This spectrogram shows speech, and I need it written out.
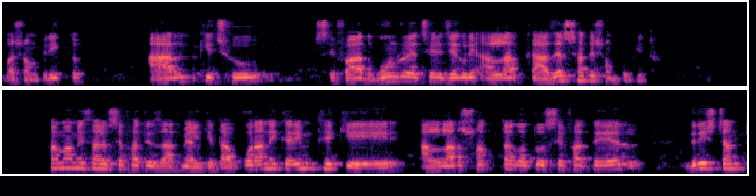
বা সম্পৃক্ত। আর কিছু সিফাত, গুণ রয়েছে যেগুলি আল্লাহর কাজের সাথে সম্পর্কিত। কিতাব, কোরআনে করিম থেকে আল্লাহর সত্তাগত সেফাতের দৃষ্টান্ত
